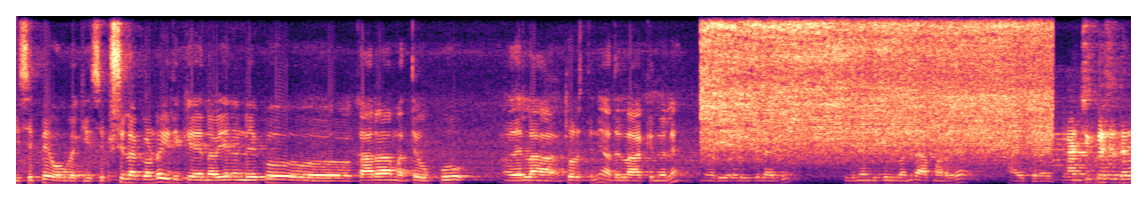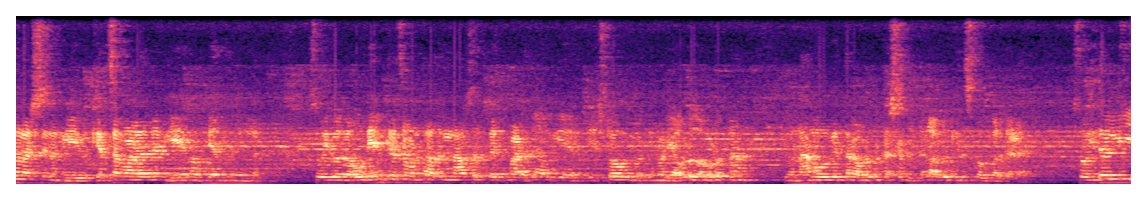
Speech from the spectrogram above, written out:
ಈ ಸಿಪ್ಪೆ ಹೋಗ್ಬೇಕು. ಈ ಸಿಪ್ಸಿಲ್ ಹಾಕ್ಕೊಂಡು ಇದಕ್ಕೆ ನಾವು ಏನೇನು ಬೇಕು, ಖಾರ ಮತ್ತು ಉಪ್ಪು ಅದೆಲ್ಲ ತೋರಿಸ್ತೀನಿ. ಅದೆಲ್ಲ ಹಾಕಿದ್ಮೇಲೆ ನೋಡಿ ಎರಡು ಇಜಿಲ್ ಆಯಿತು ಇದನ್ನೊಂದು ವಿಜಿಲ್ ಬಂದರೆ ಆಫ್ ಮಾಡಿದ್ರೆ ಆಯ್ತು ರೈಟ್ ನಾನು ಚಿಕ್ಕ ವಯಸ್ಸಿದ್ದಾಗ ಅಷ್ಟೇ ನನಗೆ ಇವಾಗ ಕೆಲಸ ಮಾಡೋದ್ರೆ ನನಗೆ ಏನು ಅಭ್ಯಂತರ ಇಲ್ಲ. ಸೊ ಇವಾಗ ಅವ್ರು ಏನು ಕೆಲಸ ಮಾಡ್ತಾರೆ ಅದನ್ನು ನಾವು ಸ್ವಲ್ಪ ಹೆಲ್ಪ್ ಮಾಡಿದ್ರೆ ಅವ್ರಿಗೆ ಎಷ್ಟೋ, ನೋಡಿ ಅವಳು ನಾನು, ಇವಾಗ ನಾನು ಹೋಗಿರ್ತಾರೆ ಅವಳು ಕಷ್ಟ ಬಿದ್ದಾಳೆ ಅವಳು ಕೆಲಸಕ್ಕೆ ಹೋಗಿ ಬರ್ತಾಳೆ ಸೊ ಇದರಲ್ಲಿ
